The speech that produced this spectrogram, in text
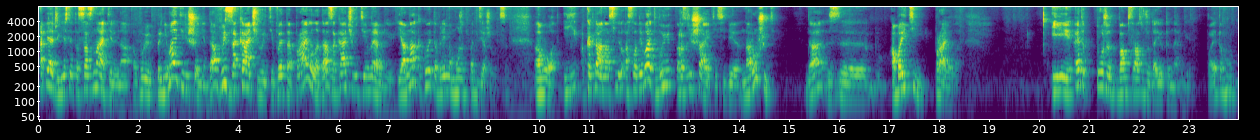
опять же, если это сознательно вы принимаете решение, да, вы закачиваете в это правило, да, закачиваете энергию, и она какое-то время может поддерживаться. А, вот. И когда она ослабевает, вы разрешаете себе нарушить, да, э, обойти правила. И это тоже вам сразу же дает энергию. Поэтому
